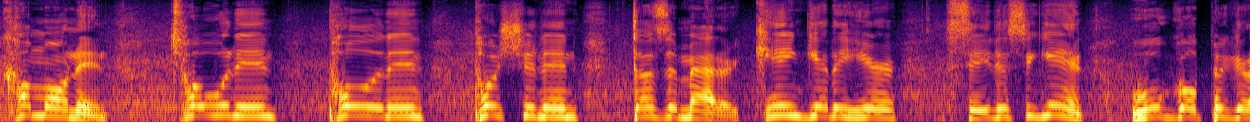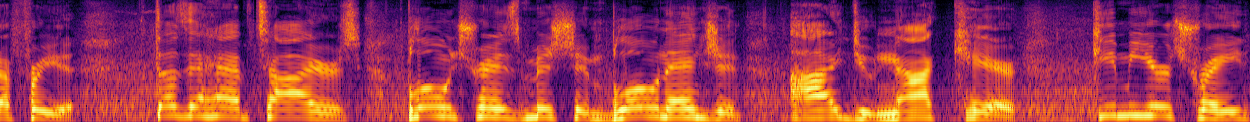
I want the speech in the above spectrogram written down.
Come on in, tow it in, pull it in, push it in. Doesn't matter. Can't get it here. Say this again. We'll go pick it up for you. Doesn't have tires, blown transmission, blown engine. I do not care. Give me your trade.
